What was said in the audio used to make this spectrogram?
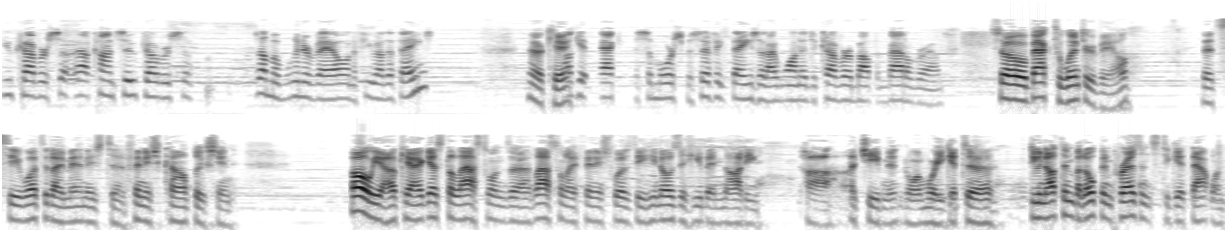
you cover, so, uh, Kansu covers some, some of Winter Veil and a few other things. Okay. I'll get back to some more specific things that I wanted to cover about the battlegrounds. So back to Winter Veil. Let's see, what did I manage to finish accomplishing? Oh yeah, okay. I guess the last one's uh, last one I finished was the he knows if you've been naughty uh, achievement one where you get to do nothing but open presents to get that one.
